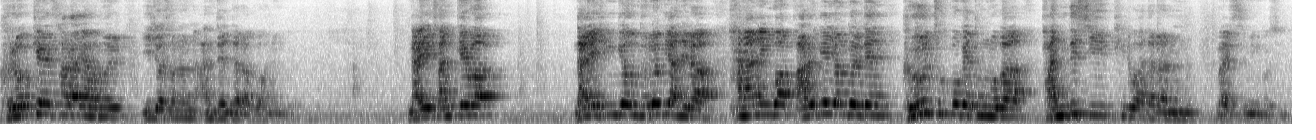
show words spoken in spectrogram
그렇게 살아야 함을 잊어서는 안 된다라고 하는 거예요. 나의 잔꾀와 나의 힘겨운 노력이 아니라 하나님과 바르게 연결된 그 축복의 통로가 반드시 필요하다라는 말씀인 것입니다.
